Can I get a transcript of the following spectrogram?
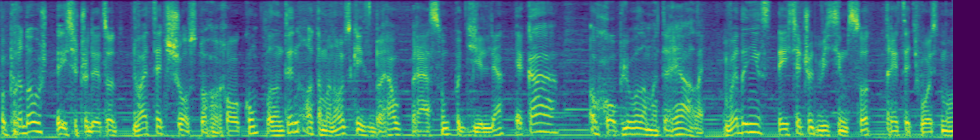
Упродовж 1926 року Валентин Отамановський збирав пресу Поділля, яка охоплювала матеріали, видані з 1838 року.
